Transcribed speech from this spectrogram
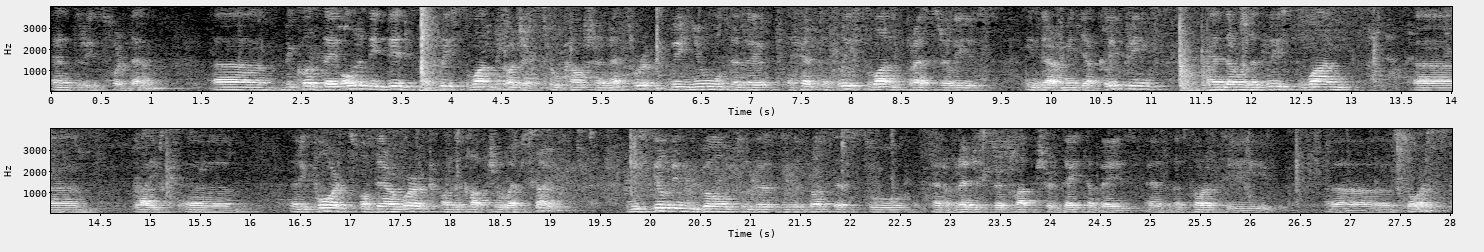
entries for them. Uh, because they already did at least one project through Clubture Network, we knew that they had at least one press release in their media clipping, and there was at least one uh, like uh, report of their work on the Clubture website. We still didn't go to the, to the process to kind of register Clubture database as authority uh, source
